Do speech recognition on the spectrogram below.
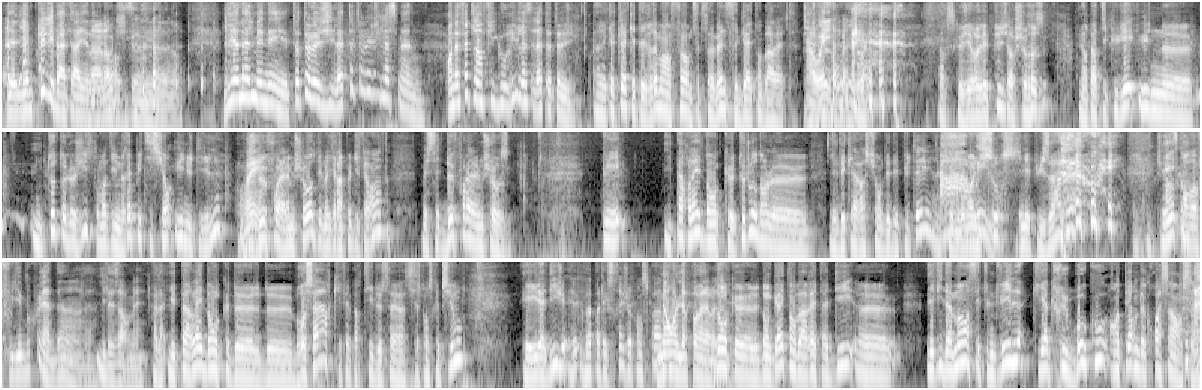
Il, il aime plus les batailles. Enrico non, Ciccone, non. Lionel Méné, tautologie, la tautologie de la semaine. On a fait l'amphigourie, là, c'est la tautologie. Il y a quelqu'un qui était vraiment en forme cette semaine, c'est Gaëtan Barrette. Ah oui. Parce que j'ai relevé plusieurs choses, et en particulier une, euh, une tautologie, c'est-à-dire dit une répétition inutile. On Ouais. dit deux fois la même chose d'une manière un peu différente, mais c'est deux fois la même chose. Et il parlait donc euh, toujours dans le, les déclarations des députés, hein, qui Ah, est vraiment oui. une source inépuisable. oui. Je pense qu'on va fouiller beaucoup là-dedans, désormais. Voilà, il parlait donc de, de Brossard, qui fait partie de sa circonscription, et il a dit, on n'a pas d'extrait, je pense pas. Non, on l'a pas malheureusement. Donc, euh, donc Gaëtan Barrette a dit, euh, évidemment, c'est une ville qui a cru beaucoup en termes de croissance.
